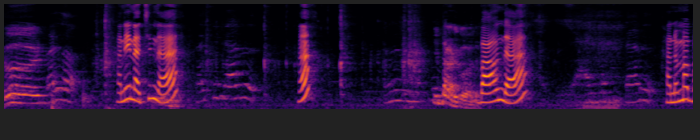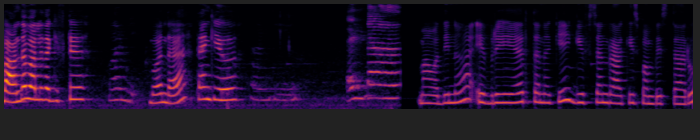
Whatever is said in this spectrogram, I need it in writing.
గుడ్ అని నచ్చిందా? బాగుందా? హనుమ బాగుందా వాళ్ళదా గిఫ్ట్? బాగుందా? థ్యాంక్ యూ మా వదిన ఎవ్రీ ఇయర్ తనకి గిఫ్ట్స్ అండ్ రాఖీస్ పంపిస్తారు.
